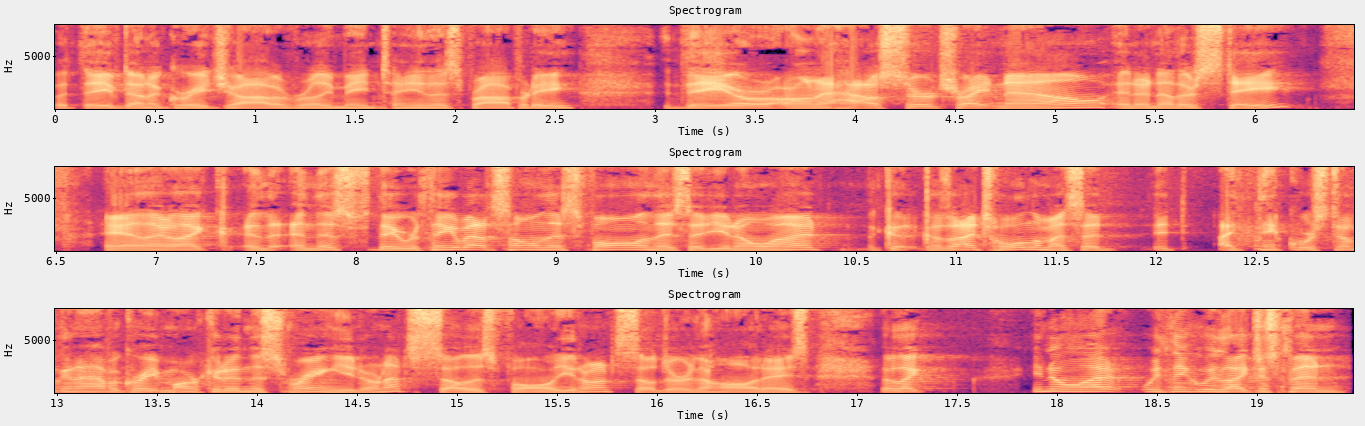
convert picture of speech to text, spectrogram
but they've done a great job of really maintaining this property. They are on a house search right now in another state. And they're like, and, and this, they were thinking about selling this fall, and they said, you know what? Because I told them, I said, I think we're still going to have a great market in the spring. You don't have to sell this fall. You don't have to sell during the holidays. They're like, you know what? We think we'd like to spend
